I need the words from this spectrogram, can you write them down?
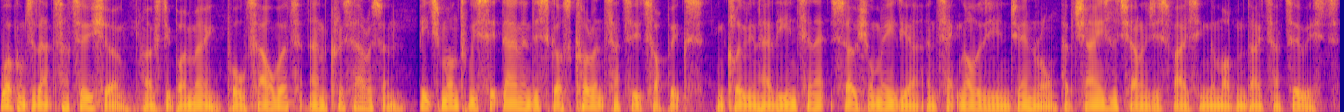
Welcome to That Tattoo Show, hosted by me, Paul Talbot, and Chris Harrison. Each month we sit down and discuss current tattoo topics, including how the internet, social media, and technology in general have changed the challenges facing the modern day tattooists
